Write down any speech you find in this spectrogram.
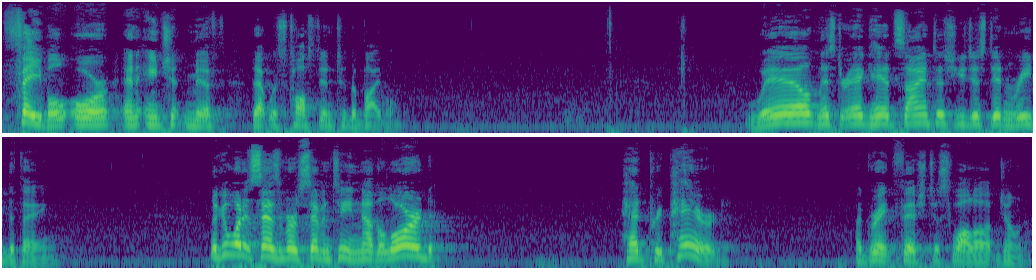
fable or an ancient myth that was tossed into the Bible. Well, Mr. Egghead scientist, you just didn't read the thing. Look at what it says in verse 17. Now, the Lord had prepared a great fish to swallow up Jonah.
